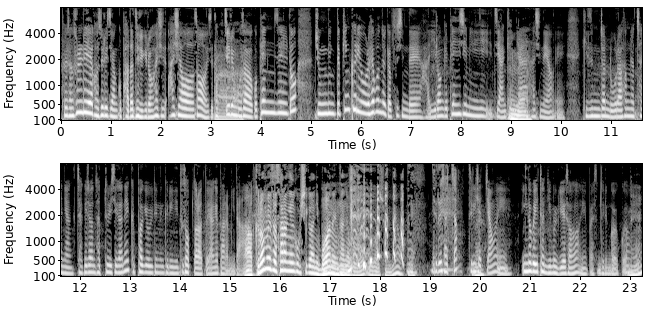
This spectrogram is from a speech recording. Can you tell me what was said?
더 이상 순리에 거스르지 않고 받아들이기로 하시, 하셔서 이제 덕질은 아. 고사하고 펜질도 중딩 때 핑크리오를 해본 적이 없으신데 아, 이런 게 팬심이지 않겠냐 네. 하시 네요. 예. 기승전 로라 성녀 찬양 자기 전 자투리 시간에 급하게 올리는 그린이 두섭더라도 양해 바랍니다. 아, 그러면서 사랑의 일곱 시간이 뭐 하는 음, 음. 행사냐고 물어보셨네요. 네. 들으셨죠? 들으셨죠? 예. 이노베이터님을 위해서 예, 말씀드린 거였고요. 네.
